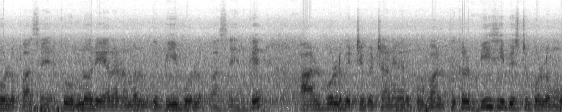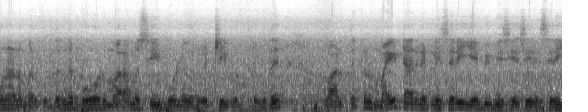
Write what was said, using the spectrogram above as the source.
போர்டில் பாஸ் ஆகிருக்கு இன்னொரு ஏழாம் நம்பர் நமக்கு பி போர்டில் பாஸ் ஆகிருக்கு ஆல் போர்டில் வெற்றி பெற்ற அனைவருக்கும் வாழ்த்துக்கள். பிசி பெஸ்ட் போர்டில் மூணாம் நம்பர் கொடுத்துருந்தேன் போர்டு மாறாமல் சி போர்டில் ஒரு வெற்றி கொடுத்துருக்குது. வாழ்த்துக்கள். மை டார்கெட்லேயும் சரி ஏபிபிசிஎஸ்சிலையும் சரி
